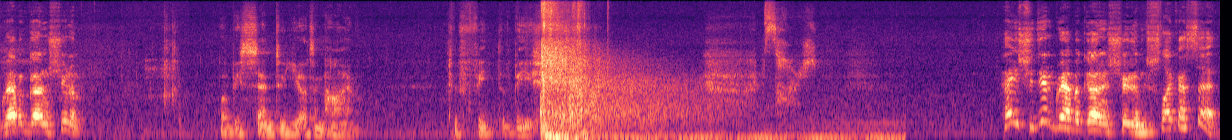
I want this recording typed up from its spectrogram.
Grab a gun and shoot him. We'll be sent to Jotunheim to feed the beast. I'm sorry. Hey, she did grab a gun and shoot him, just like I said.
